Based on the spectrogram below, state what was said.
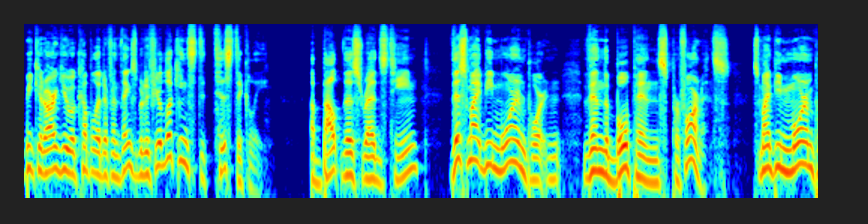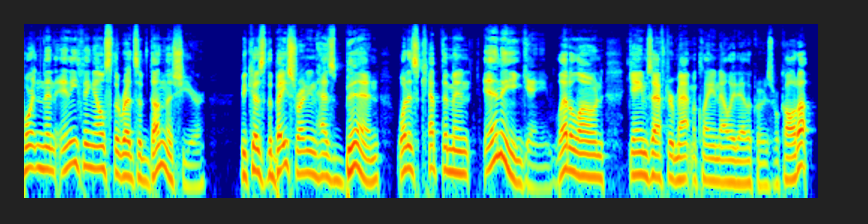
we could argue a couple of different things, but if you're looking statistically about this Reds team, This might be more important than the bullpen's performance. This might be more important than anything else the Reds have done this year because the base running has been what has kept them in any game, let alone games after Matt McLain and Elly De La Cruz were called up.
